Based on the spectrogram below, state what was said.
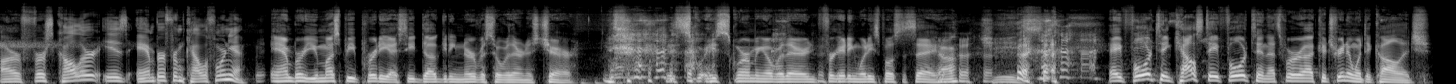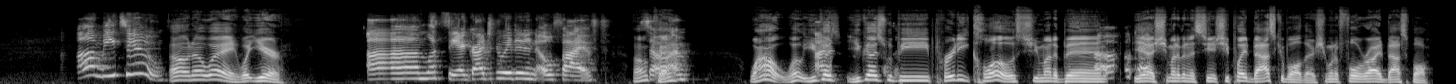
Our first caller is Amber from California. Amber, you must be pretty. I see Doug getting nervous over there in his chair. he's, squir- he's squirming over there and forgetting what he's supposed to say, huh? Jeez. hey, Fullerton, Cal State Fullerton. That's where uh, Katrina went to college. Oh, me too. Oh, no way. What year? Um, let's see. I graduated in 05. So Okay. I'm Wow. Well, you guys, you guys would be pretty close. She might have been. Oh, okay. Yeah, she might have been a senior. She played basketball there. She went a full ride basketball.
